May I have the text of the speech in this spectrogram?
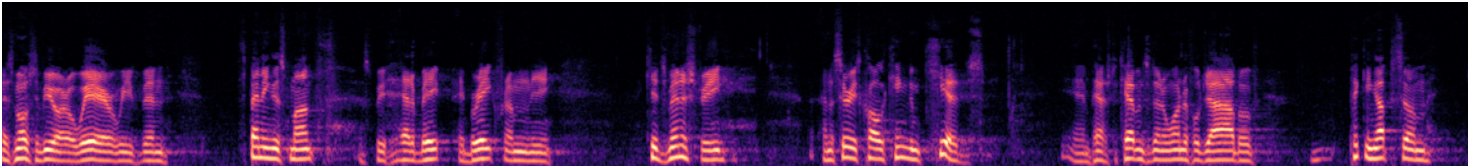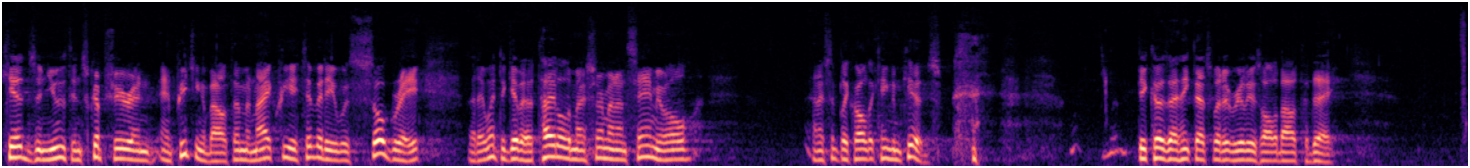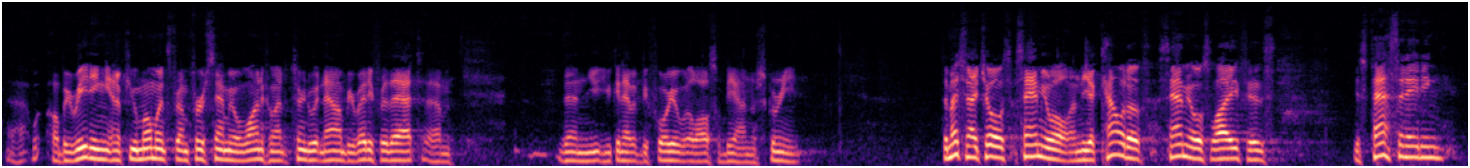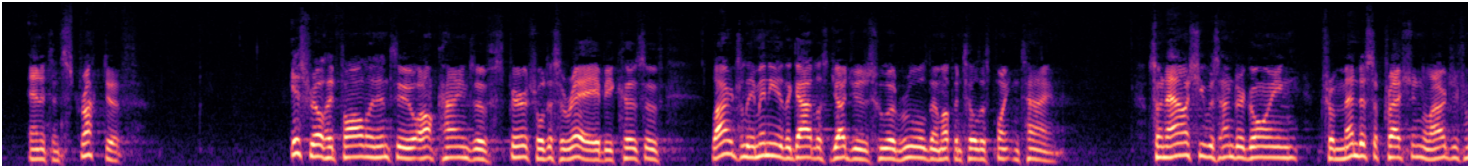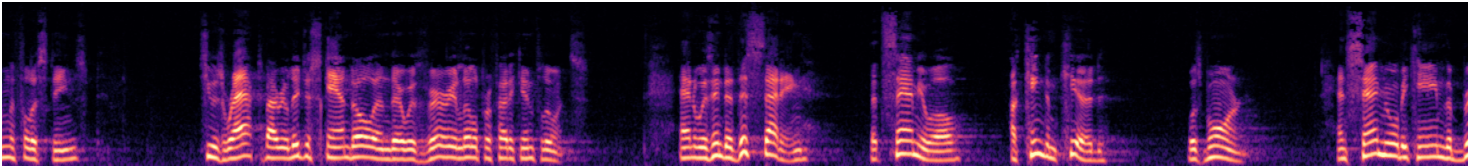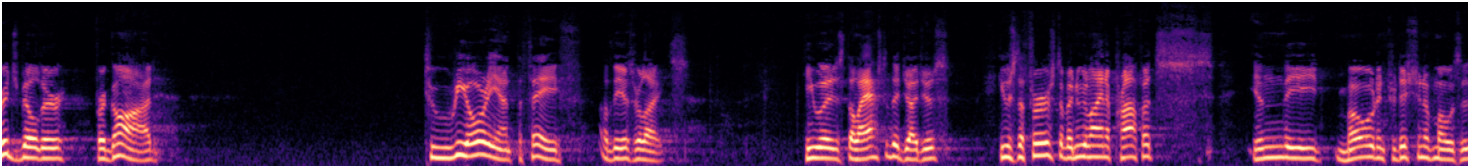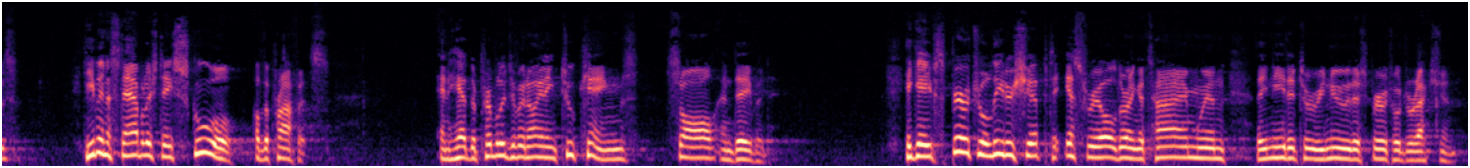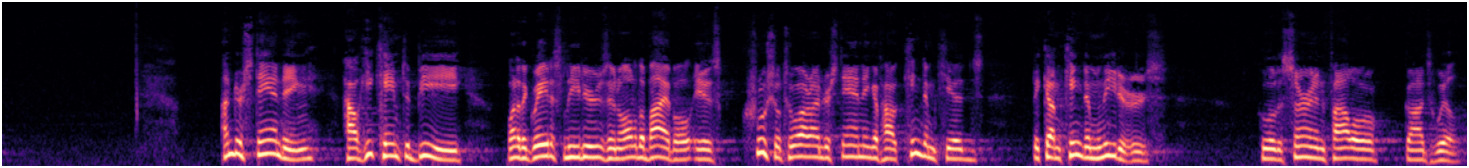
As most of you are aware, we've been spending this month, as we had a break, a break from the kids ministry, on a series called Kingdom Kids. And Pastor Kevin's done a wonderful job of picking up some kids and youth in Scripture and, and preaching about them. And my creativity was so great that I went to give a title to my sermon on Samuel, and I simply called it Kingdom Kids. because I think that's what it really is all about today. Uh, I'll be reading in a few moments from 1 Samuel 1. If you want to turn to it now and be ready for that, um, then you, you, can have it before you. It will also be on the screen. To mention, I chose Samuel, and the account of Samuel's life is, is fascinating and it's instructive. Israel had fallen into all kinds of spiritual disarray because of largely many of the godless judges who had ruled them up until this point in time. So now she was undergoing tremendous oppression, largely from the Philistines. She was racked by religious scandal, and there was very little prophetic influence. And it was into this setting that Samuel, a kingdom kid, was born. And Samuel became the bridge builder for God to reorient the faith of the Israelites. He was the last of the judges. He was the first of a new line of prophets in the mode and tradition of Moses. He even established a school of the prophets. And he had the privilege of anointing two kings, Saul and David. He gave spiritual leadership to Israel during a time when they needed to renew their spiritual direction. Understanding how he came to be one of the greatest leaders in all of the Bible is crucial to our understanding of how kingdom kids become kingdom leaders who will discern and follow God's will.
